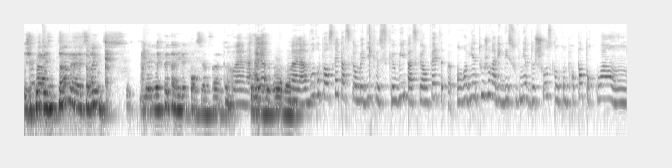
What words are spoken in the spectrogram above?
J'ai pas dit ça, mais c'est vrai qu'il m'est peut-être arrivé de penser à ça. Voilà. Alors. Voilà, vous repenserez parce qu'on me dit que, que oui, parce qu'en fait, on revient toujours avec des souvenirs de choses qu'on ne comprend pas pourquoi on,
